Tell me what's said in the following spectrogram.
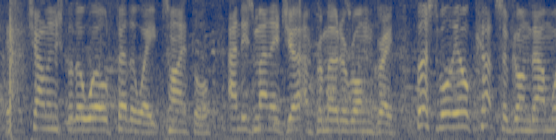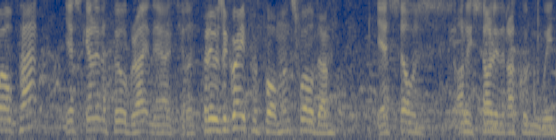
in the challenge for the World Featherweight title, and his manager and promoter, Ron Gray. First of all, the old cuts have gone down well, Pat. Yes, Gary, they feel great now, actually. But it was a great performance, well done. Yes, I was only sorry that I couldn't win.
